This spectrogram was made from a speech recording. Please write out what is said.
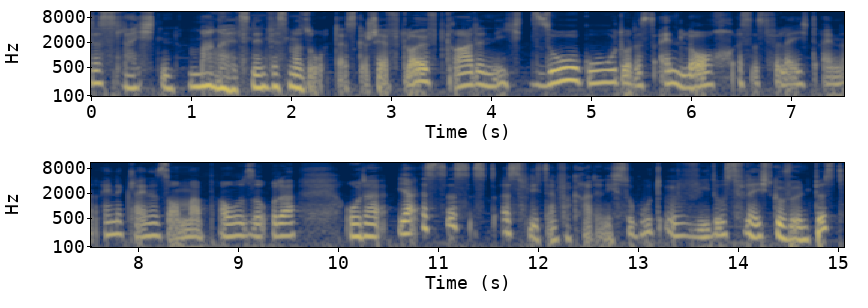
des leichten Mangels, nennen wir es mal so. Das Geschäft läuft gerade nicht so gut oder es ist ein Loch, es ist vielleicht eine, eine kleine Sommerpause oder, oder ja, es, es, es, es fließt einfach gerade nicht so gut, wie du es vielleicht gewöhnt bist.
